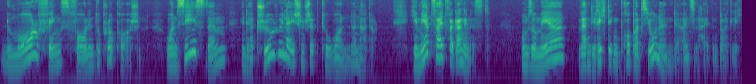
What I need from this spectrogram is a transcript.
the more things fall into proportion. One sees them in their true relationship to one another. Je mehr Zeit vergangen ist, umso mehr werden die richtigen Proportionen der Einzelheiten deutlich.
